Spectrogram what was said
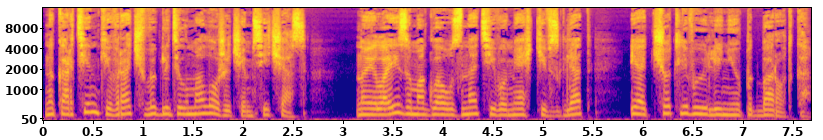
На картинке врач выглядел моложе, чем сейчас, но Элоиза могла узнать его мягкий взгляд и отчетливую линию подбородка.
